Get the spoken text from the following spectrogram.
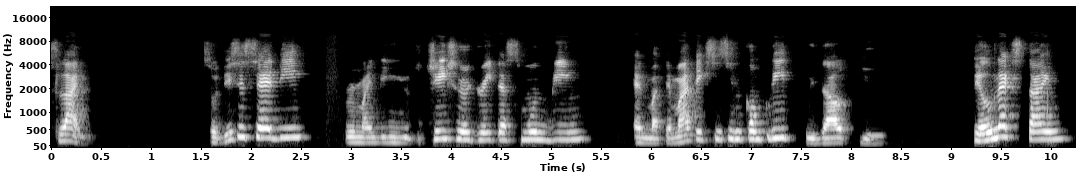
slide. So this is Sedi reminding you to chase your greatest moonbeam and mathematics is incomplete without you. Till next time!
